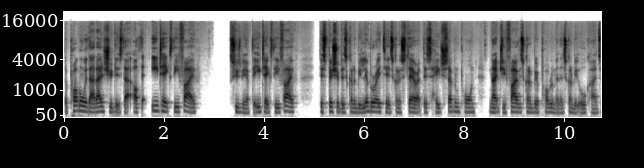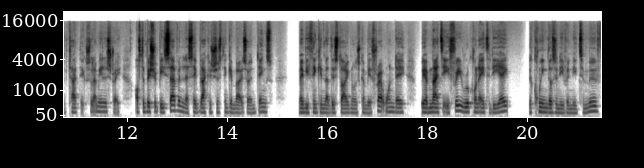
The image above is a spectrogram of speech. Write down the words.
The problem with that attitude is that after e takes d5, excuse me, after e takes d5, this bishop is going to be liberated. It's going to stare at this h7 pawn. Knight g5 is going to be a problem, and there's going to be all kinds of tactics. So let me illustrate. After bishop b7, let's say black is just thinking about its own things maybe thinking that this diagonal is going to be a threat one day. We have knight to e3, rook on a to d8. The queen doesn't even need to move.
